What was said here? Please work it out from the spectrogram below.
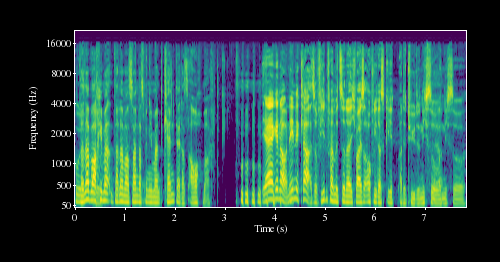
cool. Dann aber auch so. jemand, dann aber sein, dass man jemanden kennt, der das auch macht. Ja, ja, genau. Nee, nee, klar. Also auf jeden Fall mit so einer, ich weiß auch, wie das geht, Attitüde. Nicht so, nicht so,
